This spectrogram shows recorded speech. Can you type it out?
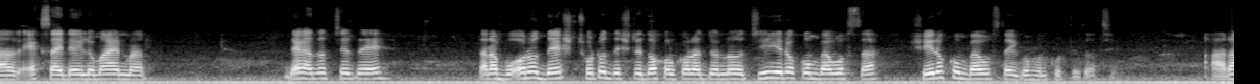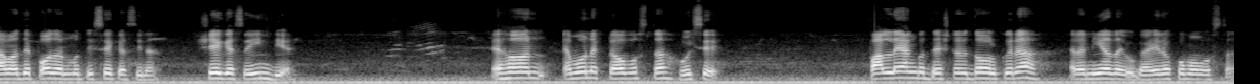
আর এক সাইডে হইল মায়ানমার দেখা যাচ্ছে যে তারা বড় দেশ, ছোট দেশটা দখল করার জন্য যে রকম ব্যবস্থা সেই রকম ব্যবস্থাই গ্রহণ করতে যাচ্ছে। আর আমাদের প্রধানমন্ত্রী শেখ হাসিনা, সে গেছে ইন্ডিয়া এখন এমন একটা অবস্থা হয়েছে পারলে আঙ্গ দেশটার দল করে এরা নিয়ে যাইব গা, এরকম অবস্থা।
